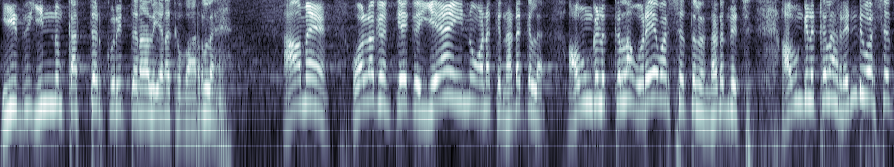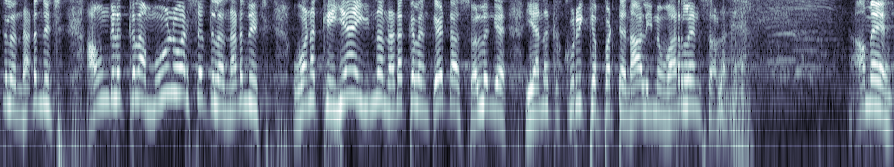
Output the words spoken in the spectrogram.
இது இன்னும் கத்தர் குறித்த நாள் எனக்கு வரல. ஆமேன். உலகம் கேட்க ஏன் இன்னும் உனக்கு நடக்கல? அவங்களுக்கெல்லாம் ஒரே வருஷத்தில் நடந்துச்சு. அவங்களுக்கெல்லாம் ரெண்டு வருஷத்தில் நடந்துச்சு. அவங்களுக்கெல்லாம் மூணு வருஷத்தில் நடந்துச்சு. உனக்கு ஏன் இன்னும் நடக்கலன்னு கேட்டால் சொல்லுங்க. எனக்கு குறிக்கப்பட்ட நாள் இன்னும் வரலன்னு சொல்லுங்க. ஆமே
